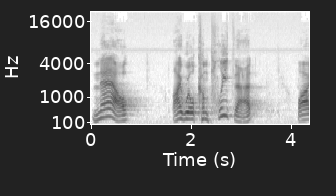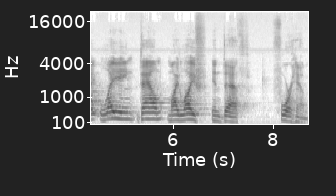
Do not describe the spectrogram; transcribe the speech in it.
Now, I will complete that by laying down my life in death for Him.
